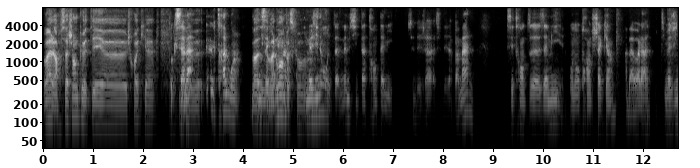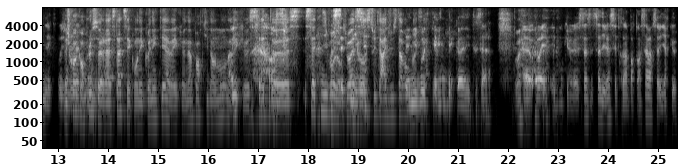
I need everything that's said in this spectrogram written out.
Ouais, alors sachant que tu es, euh, je crois que. Donc ça va ultra loin. Bah, ça va loin parce que. Imaginons, même si tu as 30 amis, c'est déjà, déjà pas mal. Ces 30 euh, amis, on en 30 chacun. Ah bah voilà, T'imagines l'explosion. Je crois qu'en plus, la stat, c'est qu'on est connecté avec n'importe qui dans le monde avec 7, euh, euh, niveaux. Donc, tu vois, 6, tu t'arrêtes juste avant. Les niveaux de Kevin Bacon et tout ça. Là. Ouais. Euh, ouais, ouais. Et donc, ça, ça, déjà, c'est très important à savoir. Ça veut dire que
